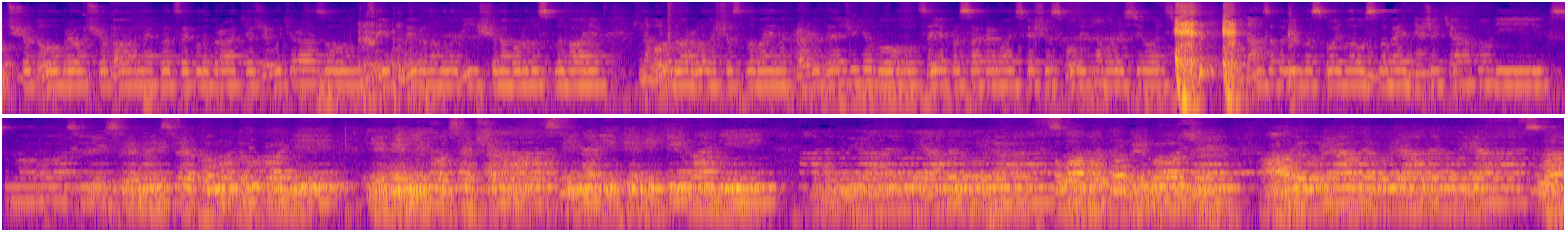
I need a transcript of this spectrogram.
От що добре, от що гарне, це, коли браття живуть разом, це як миро на голові, що на бороду спливає, на бороду Арона, що спливає на край одежі його, це як роса Карманська, що сходить на гори Сіонські, там заповідь Господь благословення, життя повік, слава Сину і Святому Духові, і нині повсякчас, і на віки віків. Амінь. Слава Тобі, Боже. Аллилуйя, аллилуйя, аллилуйя, слава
